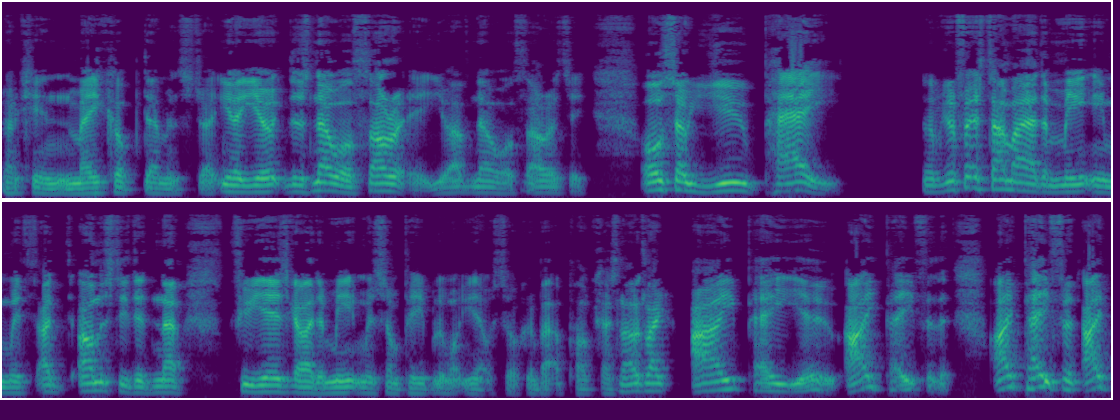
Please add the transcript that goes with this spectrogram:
fucking makeup demonstrate. You know, you there's no authority. You have no authority. Also, you pay. The first time I had a meeting with, I honestly didn't know. A few years ago, I had a meeting with some people who, want you know, was talking about a podcast, and I was like, "I pay you. I pay for the. I pay for. I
